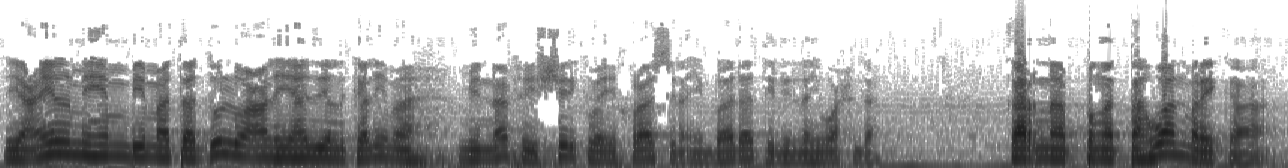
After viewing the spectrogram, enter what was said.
Li'ilmihim bima tadullu alaihi hadhil kalimah min nafi syirk wa ikhlasil ibadati lillahi wahdah. Karena pengetahuan mereka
